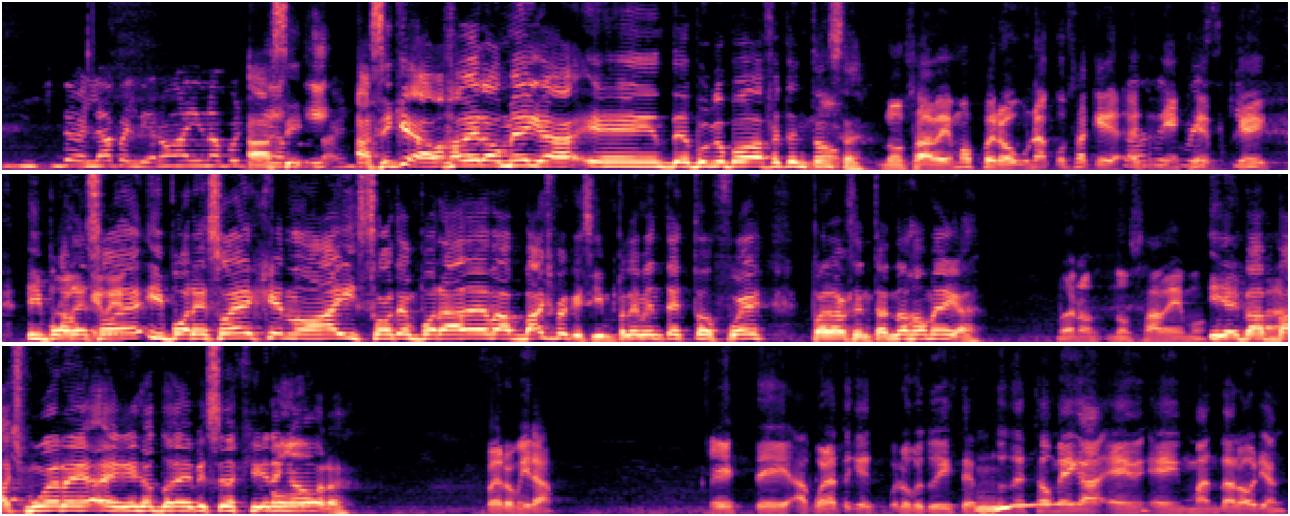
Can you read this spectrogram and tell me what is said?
de verdad perdieron ahí una oportunidad. Así, que vamos a ver a Omega en The Book of Boba Fett entonces. No, no sabemos, pero una cosa que Está tienes que, risky. que- Y por eso que es, y por eso es que no hay solo temporada de Bad Batch, porque simplemente esto fue para presentarnos a Omega. Bueno, no sabemos. Y el Bad. Batch muere en esos dos episodios que vienen Oh. ahora. Pero mira, este, acuérdate que lo que tú dijiste, ¿dónde está Omega en, en Mandalorian?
